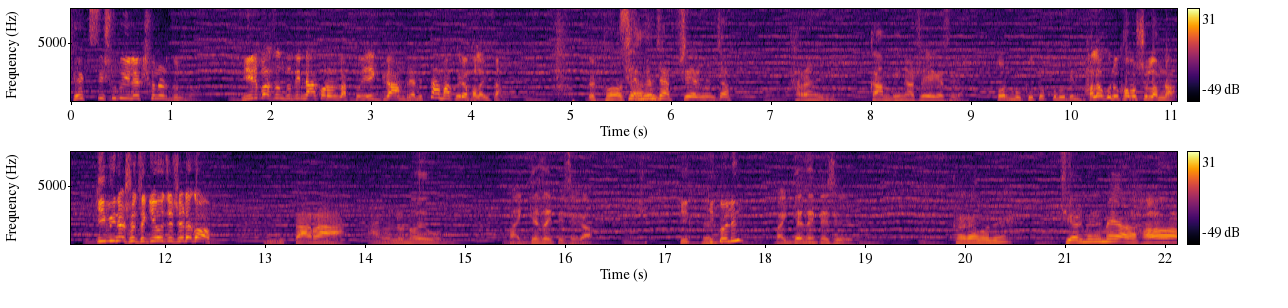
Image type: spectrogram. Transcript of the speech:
ঠেকছি শুধু ইলেকশনের জন্য। নির্বাচন যদি না করার লাগতো এই গ্রাম রে আমি তামা করে ফেলাইতাম। চেয়ারম্যান সাহেব চেয়ারম্যান সাহেব। হারানি কাম বিনাশ হয়ে গেছে তোর মুখে তো কোনোদিন ভালো কোনো খবর শুনলাম না। কি বিনাশ হয়েছে কি হয়েছে সেটা কর তারা আর হলো নয়ন ভাগ্যে যাইতেছে গা। কি কি কইলি? ভাগ্যে যাইতেছে। তারা মানে? চেয়ারম্যান মেয়া? হ্যাঁ।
